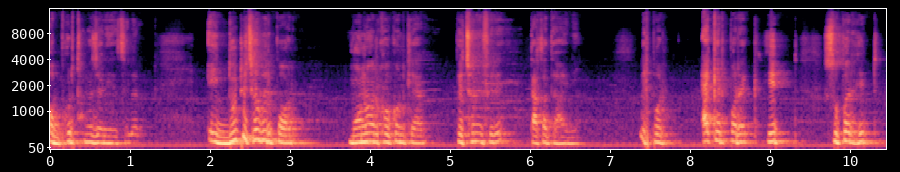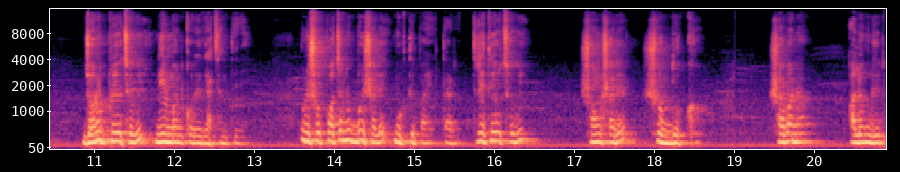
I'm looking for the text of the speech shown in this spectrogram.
অভ্যর্থনা জানিয়েছিলেন। এই দুটি ছবির পর মনোয়ার খোকনকে আর পেছনে ফিরে তাকাতে হয়নি। এরপর একের পর এক হিট, সুপারহিট জনপ্রিয় ছবি নির্মাণ করে গেছেন তিনি। উনিশশো পঁচানব্বই সালে মুক্তি পায় তার তৃতীয় ছবি, সংসারের সুখ দুঃখ। শাবানা আলমগীর,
